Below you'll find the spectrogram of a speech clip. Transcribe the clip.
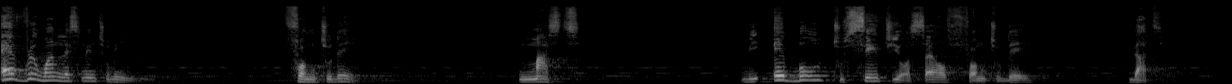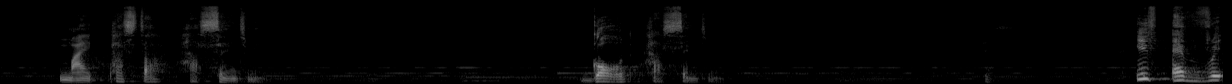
Everyone listening to me from today must be able to say to yourself from today that my pastor has sent me. God has sent me. Yes. If every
